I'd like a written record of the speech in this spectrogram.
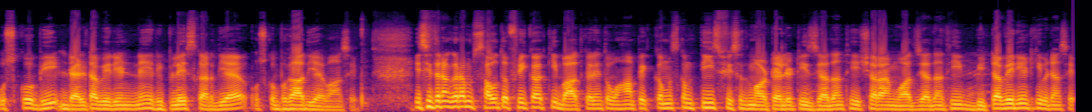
اس کو بھی ڈیلٹا ویریئنٹ نے ریپلیس کر دیا ہے، اس کو بھگا دیا ہے وہاں سے۔ اسی طرح اگر ہم ساؤتھ افریقہ کی بات کریں تو وہاں پہ کم از کم تیس فیصد مورٹیلٹی زیادہ تھی، شرح مواد زیادہ تھی بیٹا ویریئنٹ کی وجہ سے۔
